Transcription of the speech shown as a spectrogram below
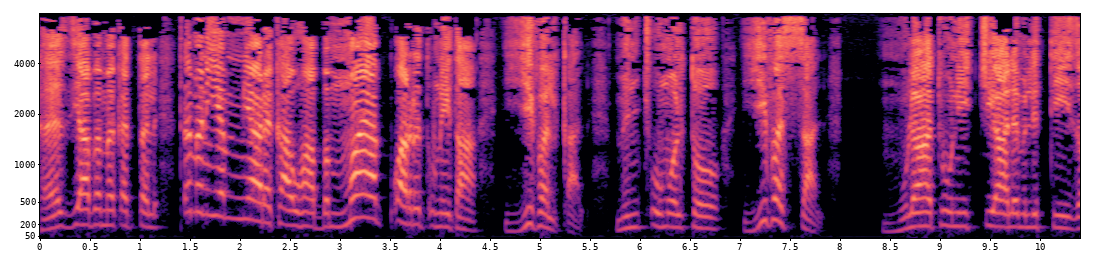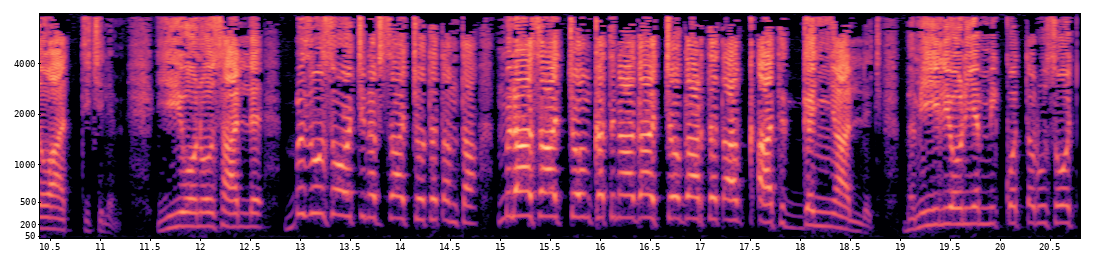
ከዚያ በመቀጠል ጥምን የሚያረካ ውሃ በማያቋርጥ ሁኔታ ይፈልቃል። ምንጩ ሞልቶ ይፈሳል ሙላቱን ይቺ ዓለም ልትይዘው አትችልም። ይህ ሆኖ ሳለ ብዙ ሰዎች ነፍሳቸው ተጠምታ ምላሳቸውም ከትናጋቸው ጋር ተጣብቃ ትገኛለች። በሚሊዮን የሚቆጠሩ ሰዎች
